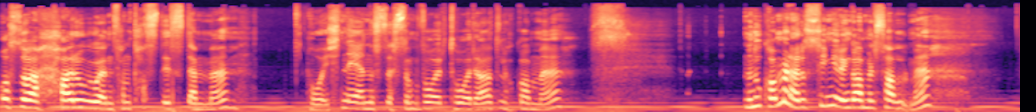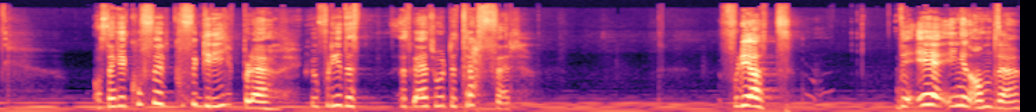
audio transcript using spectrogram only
Og så har hun jo en fantastisk stemme. Hun er ikke den eneste som får tårer til å komme. Men hun kommer der og synger en gammel salme. Og så tenker jeg, hvorfor, hvorfor griper det? Jo, fordi det, jeg tror det treffer. Fordi at det er ingen andre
